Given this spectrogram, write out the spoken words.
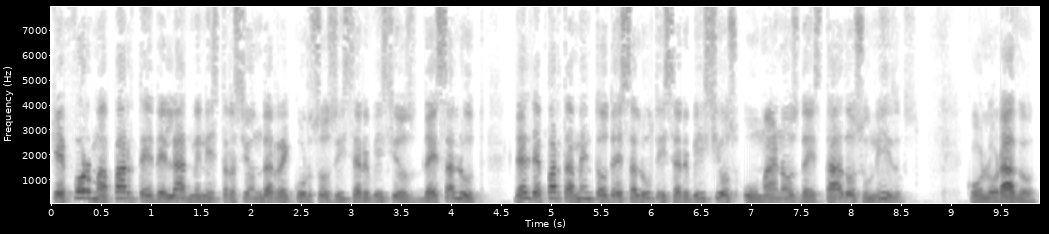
que forma parte de la Administración de Recursos y Servicios de Salud del Departamento de Salud y Servicios Humanos de Estados Unidos. Colorado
